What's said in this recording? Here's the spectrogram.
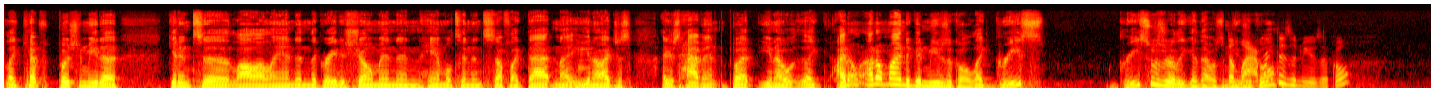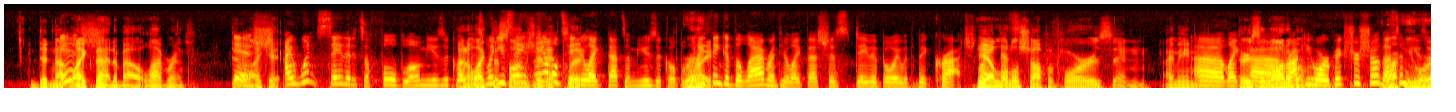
like kept pushing me to get into La La Land and The Greatest Showman and Hamilton and stuff like that. And I, Mm-hmm. you know, I just I just haven't. But you know, like I don't I don't mind a good musical. Like Grease. Grease was really good. That was a The musical. Labyrinth is a musical. did not like that about Labyrinth. Didn't Ish. like it. I wouldn't say that it's a full blown musical. I don't 'cause like when the you songs say in it, Hamilton, but- you're like, that's a musical. But when you think of the Labyrinth, you're like, that's just David Bowie with a big crotch. yeah, like, Little Shop of Horrors, and I mean, uh, like there's uh, a lot Rocky of Rocky Horror Picture Show. That's Rocky a musical.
